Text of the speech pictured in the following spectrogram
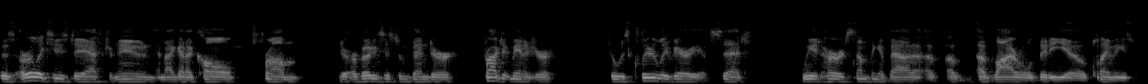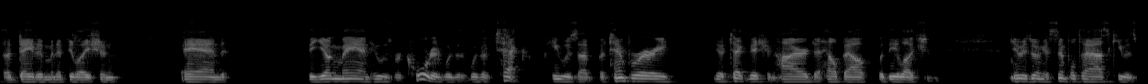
it was early Tuesday afternoon, and I got a call from our voting system vendor, project manager, who was clearly very upset. We had heard something about a, a, a viral video claiming a data manipulation, and the young man who was recorded was a, was a tech. He was a, a temporary you know, technician hired to help out with the election. He was doing a simple task. He was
